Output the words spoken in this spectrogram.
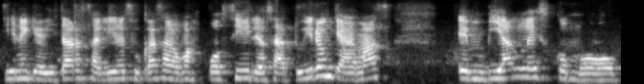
tiene que evitar salir de su casa lo más posible. O sea, tuvieron que además enviarles como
